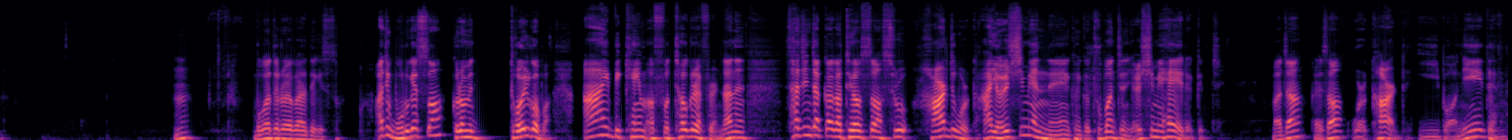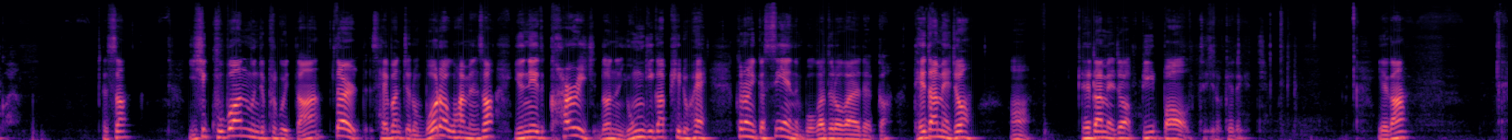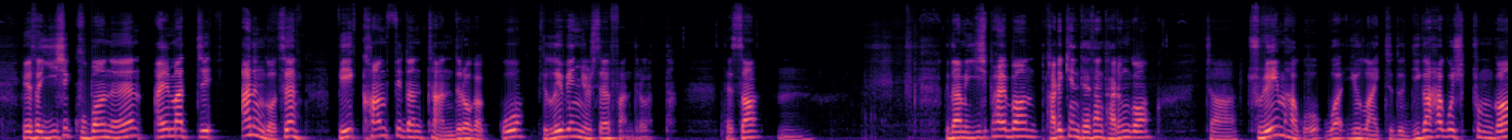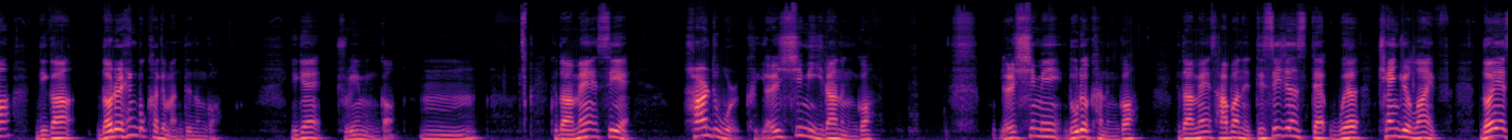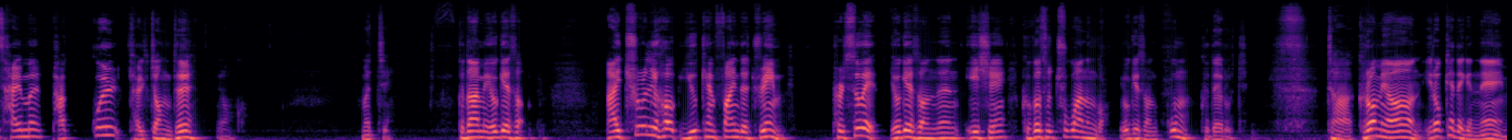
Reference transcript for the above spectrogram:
응? 뭐가 들어가야 되겠어? 아직 모르겠어? 그러면 더 읽어봐. I became a photographer. 나는 사진 작가가 되었어. Through hard work. 아 열심히 했네. 그러니까 두 번째는 열심히 해 이랬겠지. 맞아? 그래서 work hard. 2번이 되는 거야. 됐어? 29번 문제 풀고 있다. Third, 세 번째로 뭐라고 하면서 you need courage. 너는 용기가 필요해. 그러니까 C에는 뭐가 들어가야 될까? 대담해져. 어. 대담해져. be bold. 이렇게 되겠지. 얘가 그래서 29번은 알맞지 않은 것은 be confident 안 들어갔고 believe in yourself 안 들어갔다. 됐어? 음. 그 다음에 28번 가리키는 대상 다른 거. 자, dream하고 what you like to do. 네가 하고 싶은 거, 네가 너를 행복하게 만드는 거. 이게 dream인가? 음. 그 다음에 C에 hard work. 열심히 일하는 거. 열심히 노력하는 거. 그 다음에 4번에 decisions that will change your life. 너의 삶을 바꿀 결정들. 이런 거. 맞지? 그 다음에 여기에서 I truly hope you can find a dream. Pursue it. 여기에서는 it이 그것을 추구하는 거. 여기선 꿈 그대로지. 자, 그러면 이렇게 되겠네.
